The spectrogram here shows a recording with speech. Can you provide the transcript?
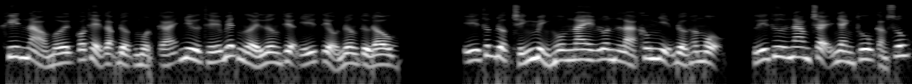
khi nào mới có thể gặp được một cái như thế biết người lương thiện ý tiểu nương từ đâu. Ý thức được chính mình hôm nay luôn là không nhịn được hâm mộ, Lý Thư Nam chạy nhanh thu cảm xúc,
